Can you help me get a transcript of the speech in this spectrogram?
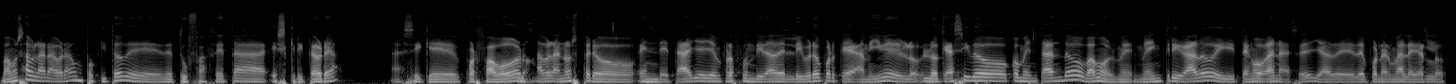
Vamos a hablar ahora un poquito de tu faceta escritora Así que, por favor, háblanos, pero en detalle y en profundidad del libro, porque a mí lo, que has ido comentando, vamos, me, ha intrigado y tengo ganas ¿eh? ya de, ponerme a leerlo.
